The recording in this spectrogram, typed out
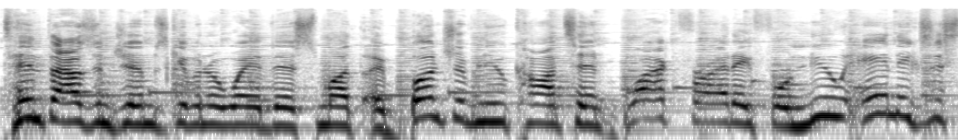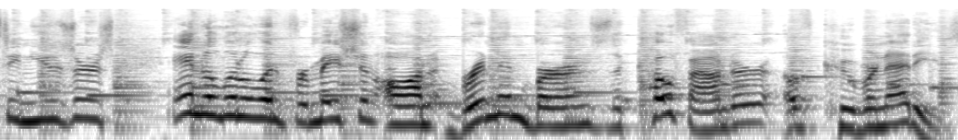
10,000 gems given away this month, a bunch of new content, Black Friday for new and existing users, and a little information on Brendan Burns, the co founder of Kubernetes.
